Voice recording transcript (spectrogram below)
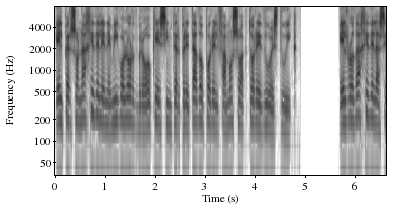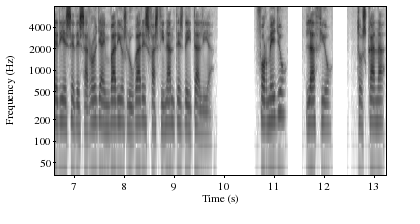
El personaje del enemigo Lord Brooke es interpretado por el famoso actor Edu Stuick. El rodaje de la serie se desarrolla en varios lugares fascinantes de Italia. Formello, Lacio, Toscana,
